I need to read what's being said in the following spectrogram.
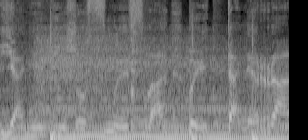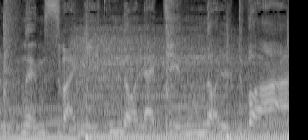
я не вижу смысла быть толерантным Звонить 0102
